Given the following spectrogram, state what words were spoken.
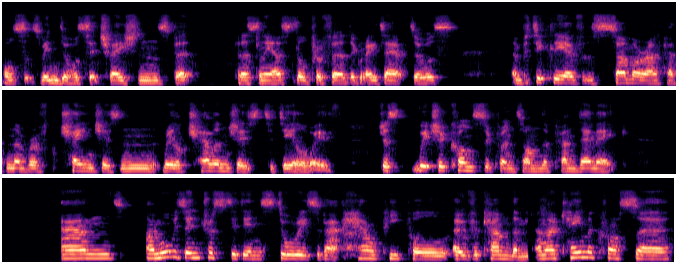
all sorts of indoor situations, but personally, I still prefer the great outdoors. And particularly over the summer, I've had a number of changes and real challenges to deal with, just which are consequent on the pandemic. And I'm always interested in stories about how people overcome them. And I came across a,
